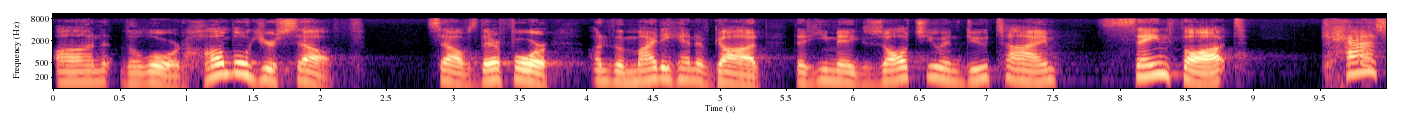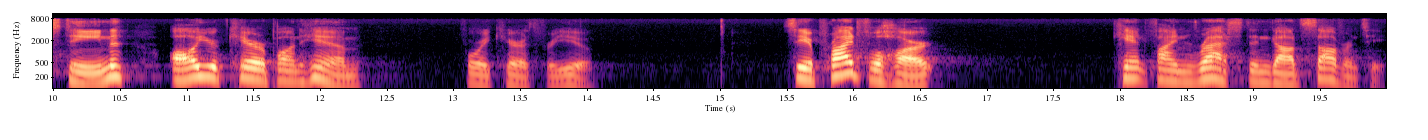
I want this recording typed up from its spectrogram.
on the Lord. Humble yourself, selves, therefore, under the mighty hand of God, that he may exalt you in due time. Same thought, casting all your care upon him, for he careth for you. See, a prideful heart can't find rest in God's sovereignty.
